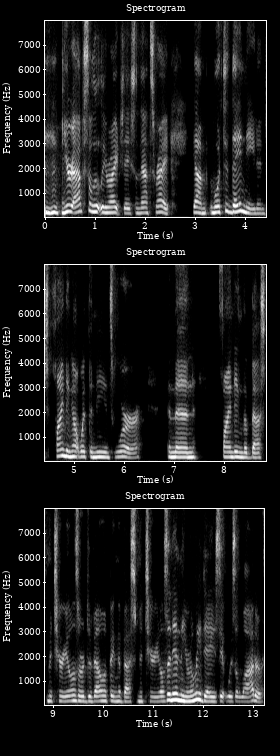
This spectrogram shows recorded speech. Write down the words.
Mm-hmm. You're absolutely right, Jason. That's right. Yeah. What did they need and finding out what the needs were and then finding the best materials or developing the best materials. And in the early days, it was a lot of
